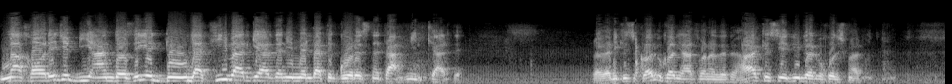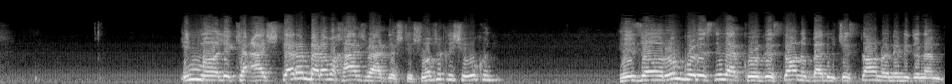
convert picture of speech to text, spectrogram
مخارج بی اندازه دولتی برگردن این ملت گرسنه تحمیل کرده. یعنی کسی کار می‌کنی حرفا نداره هر کسی یه دین داره به خودش مربوط. این مالک اشترم برای ما خرج برداشته. شما فکرشو بکنید هزارون گرسنه در کردستان و بلوچستان و نمی‌دونم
